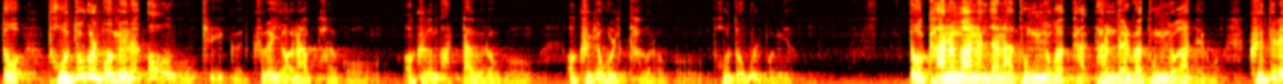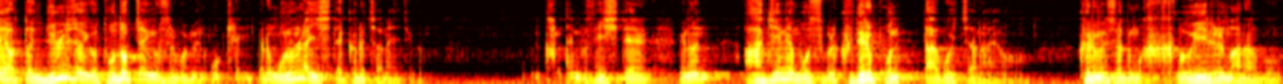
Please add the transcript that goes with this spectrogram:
또 도둑을 보면은 어 오케이 끝 그거 연합하고 어 그거 맞다 그러고 어 그게 옳다 그러고 도둑을 보면 또 가늠하는 자나 동료가 단들과 동료가 되고 그들의 어떤 윤리적이고 도덕적인 것을 보면 오케이 여러분 오늘날 이 시대 그렇잖아요 지금 가만히 보세요 이 시대는 악인의 모습을 그대로 본다고 있잖아요 그러면서도 뭐 의의를 말하고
